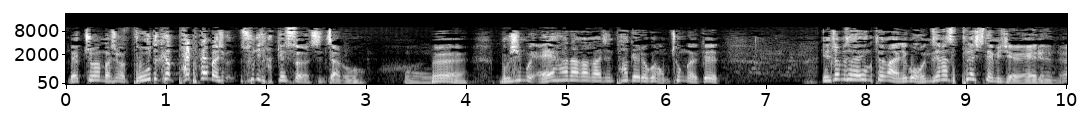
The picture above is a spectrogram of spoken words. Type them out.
맥주만 마시면 보드카 팔팔 마시고 술이 다 깼어요, 진짜로. 오. 예. 무시무 애 하나가 가진 파괴력은 엄청나게 1.4의 형태가 아니고 언제나 splash damage예요, 애는.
